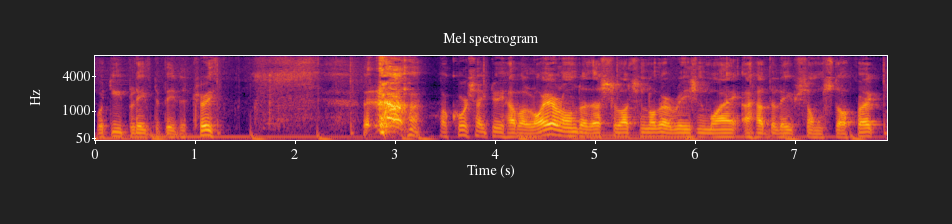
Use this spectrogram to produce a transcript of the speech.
what you believe to be the truth. of course, I do have a lawyer under this, so that's another reason why I had to leave some stuff out.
